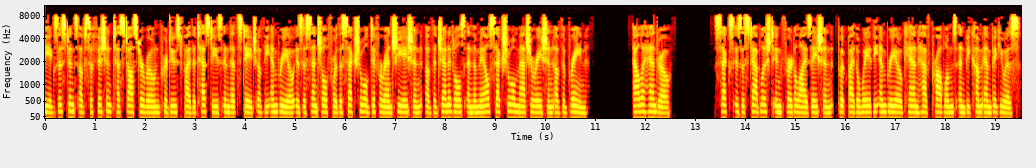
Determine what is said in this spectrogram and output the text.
the existence of sufficient testosterone produced by the testes in that stage of the embryo is essential for the sexual differentiation of the genitals and the male sexual maturation of the brain. Alejandro. Sex is established in fertilization but by the way the embryo can have problems and become ambiguous.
